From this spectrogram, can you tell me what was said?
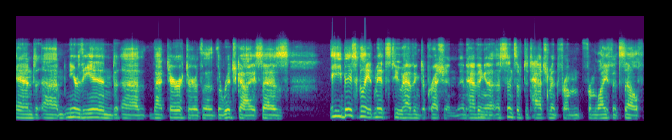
and um, near the end uh, that character the the rich guy says he basically admits to having depression and having a, a sense of detachment from from life itself.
